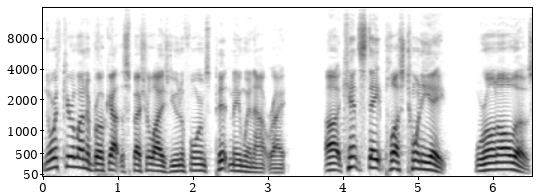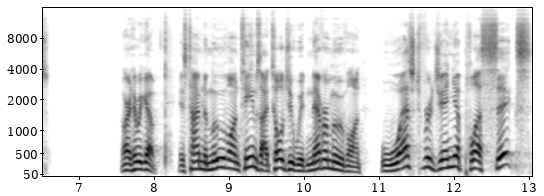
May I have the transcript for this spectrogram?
North Carolina broke out the specialized uniforms. Pitt may win outright. Uh, Kent State plus 28. We're on all those. All right, here we go. It's time to move on teams I told you we'd never move on. West Virginia plus six.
